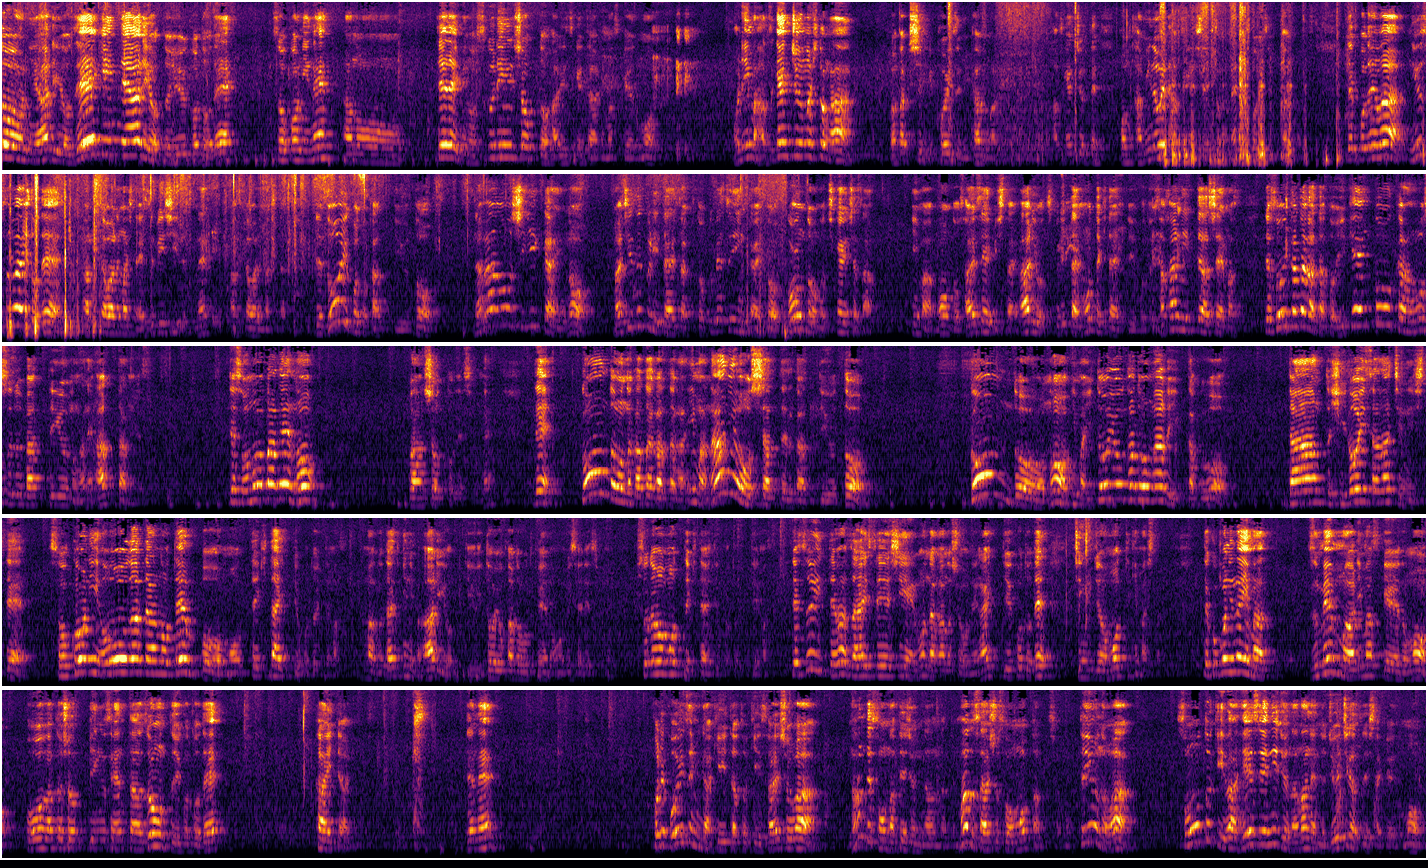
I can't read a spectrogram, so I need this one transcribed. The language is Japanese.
道にあるよ税金であるよということでそこにねあのテレビのスクリーンショットを貼り付けてありますけれどもこれ今発言中の人が私小泉一馬です。発言中ってこの紙の上で発言してる人がね小泉一馬でこれはニュースワイドで扱われました。SBC ですね。扱われました。でどういうことかっていうと長野市議会のまちづくり対策特別委員会と権堂の地権者さん。今今度再整備したいありを作りたい持ってきたいっていうことで盛んに言ってらっしゃいます。でそういう方々と意見交換をする場っていうのがねあったんです。でその場でのワンショットですよね。で権堂の方々が今何をおっしゃってるかっていうと権堂の今イトーヨーカ堂がある一角をダーンと広い更地にしてそこに大型の店舗を持ってきたいっていうことを言ってます、まあ、具体的にはアリオっていうイトーヨーカ堂系のお店ですよね。それを持ってきたいということを言っています。でついては財政支援を長野市お願いっていうことで陳情を持ってきました。でここにね今図面もありますけれども大型ショッピングセンターゾーンということで書いてあります。でねこれ小泉が聞いた時最初はなんでそんな手順になるんだってまず最初そう思ったんですよね。っていうのはその時は平成27年の11月でしたけれども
